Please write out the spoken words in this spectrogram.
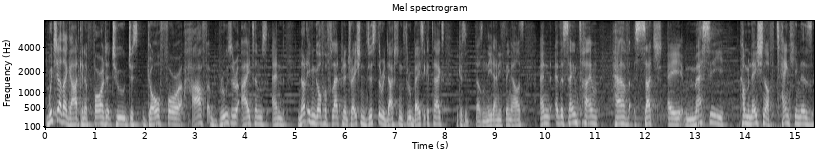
Which other god can afford to just go for half bruiser items and not even go for flat penetration, just the reduction through basic attacks because it doesn't need anything else, and at the same time have such a messy combination of tankiness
